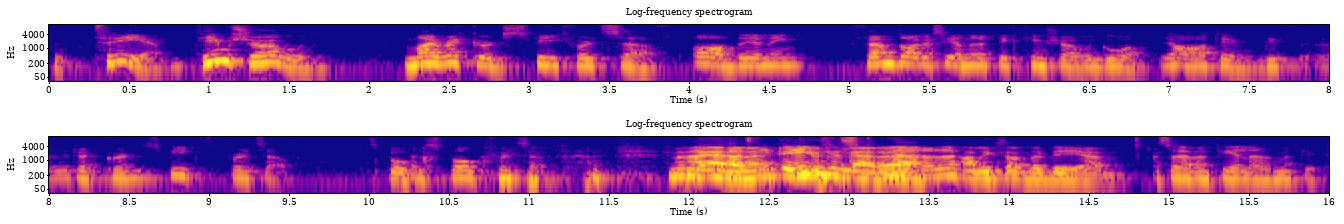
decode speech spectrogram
3. Tim Sherwood. My record speaks for itself. Avdelning Fem dagar senare fick Tim Sherwood gå. Ja, Tim, ditt eh, record speaks for itself. Spoke. Eller spoke for itself. Men Lärare, engelsk, engelsk lärare. engelsklärare, Alexander BM. Alltså även fel lärare med fritt.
